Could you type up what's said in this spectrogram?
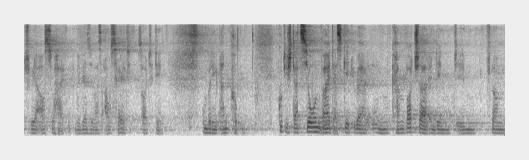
schwer auszuhalten. Wer sowas aushält, sollte den unbedingt angucken. Gut, die Station weiter. Es geht über ähm, Kambodscha in den, Phnom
